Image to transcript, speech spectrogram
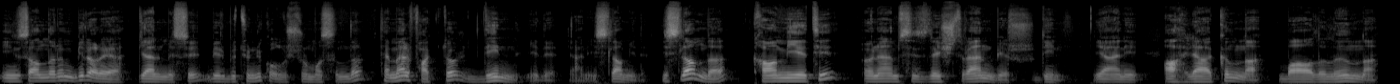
insanların bir araya gelmesi, bir bütünlük oluşturmasında temel faktör din idi. Yani İslam idi. İslam da kavmiyeti önemsizleştiren bir din. Yani ahlakınla, bağlılığınla,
